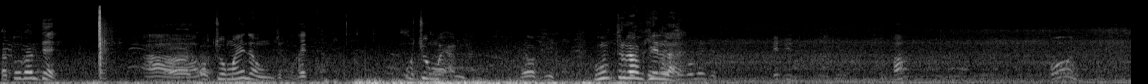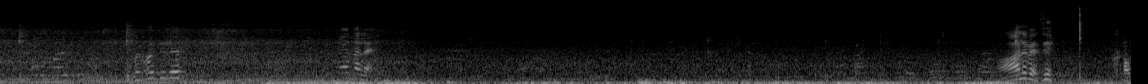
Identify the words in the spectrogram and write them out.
Tatugan te. Ah, ocho mai na umja. Ocho mai am. Um turgam khella. Ha? Oh. Mahan dile. Kana le. आने पैसे खाओ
